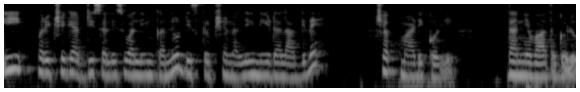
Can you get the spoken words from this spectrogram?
ಈ ಪರೀಕ್ಷೆಗೆ ಅರ್ಜಿ ಸಲ್ಲಿಸುವ ಲಿಂಕನ್ನು ಡಿಸ್ಕ್ರಿಪ್ಷನಲ್ಲಿ ನೀಡಲಾಗಿದೆ. ಚೆಕ್ ಮಾಡಿಕೊಳ್ಳಿ. ಧನ್ಯವಾದಗಳು.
